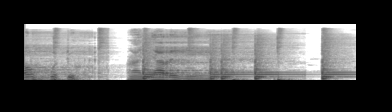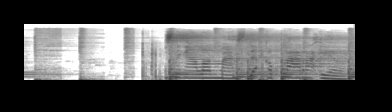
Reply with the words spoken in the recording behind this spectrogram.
Oh, waduh. Hanyar ini. Sengalon Mas, dak keplarak ya.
